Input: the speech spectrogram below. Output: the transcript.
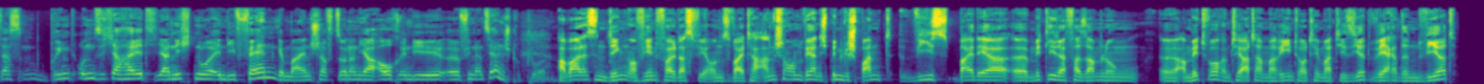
das bringt Unsicherheit ja nicht nur in die Fangemeinschaft, sondern ja auch in die äh, finanziellen Strukturen. Aber das ist ein Ding auf jeden Fall, das wir uns weiter anschauen werden. Ich bin gespannt, wie es bei der äh, Mitgliederversammlung äh, am Mittwoch im Theater Marientor thematisiert werden wird.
